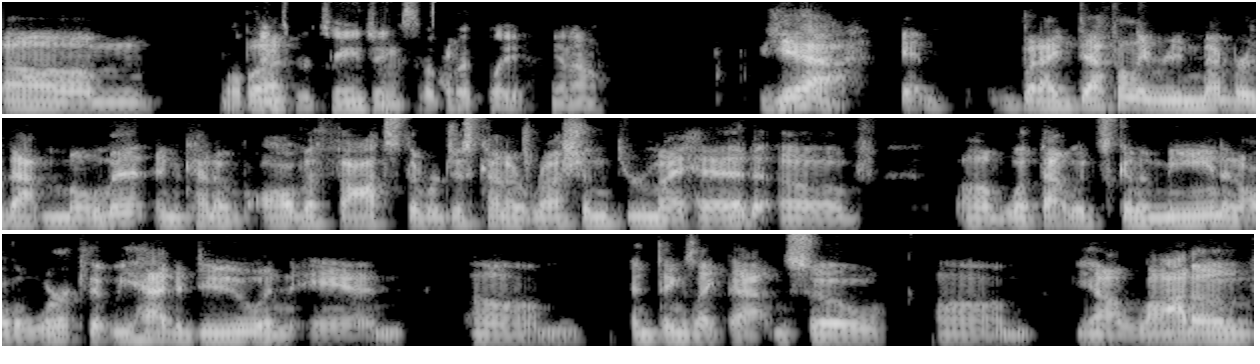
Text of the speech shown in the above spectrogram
Um, well, things were changing so quickly, you know. yeah, it, but I definitely remember that moment and kind of all the thoughts that were just kind of rushing through my head of um, what that was going to mean and all the work that we had to do and and um, and things like that. And so um, yeah, a lot of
